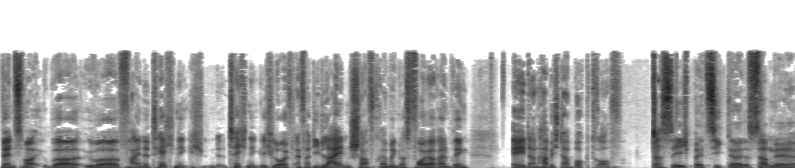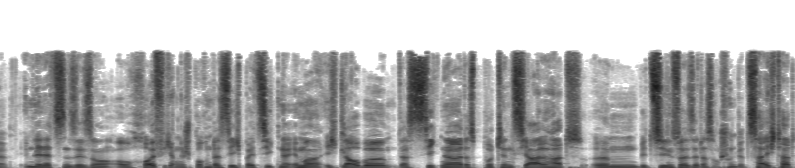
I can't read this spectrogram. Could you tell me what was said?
wenn es mal über, über feine Technik, Technik nicht läuft, einfach die Leidenschaft reinbringen, das Feuer reinbringen, ey, dann habe ich da Bock drauf. Das sehe ich bei Ziegner, das haben wir in der letzten Saison auch häufig angesprochen, das sehe ich bei Ziegner immer. Ich glaube, dass Ziegner das Potenzial hat, ähm, beziehungsweise das auch schon gezeigt hat,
